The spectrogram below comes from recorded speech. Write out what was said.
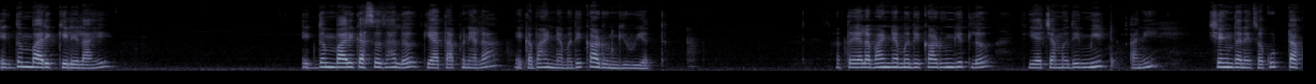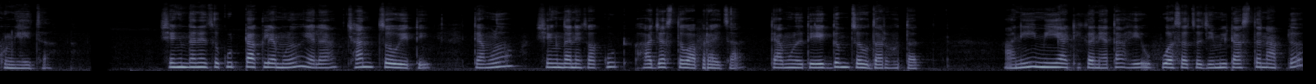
एकदम बारीक केलेलं आहे. एकदम बारीक असं झालं की आता आपण याला एका भांड्यामध्ये काढून घेऊयात. आता याला भांड्यामध्ये काढून घेतलं याच्यामध्ये मीठ आणि शेंगदाण्याचा कूट टाकून घ्यायचा. शेंगदाण्याचं कूट टाकल्यामुळं याला छान चव येते. त्यामुळं शेंगदाण्याचा कूट हा जास्त वापरायचा. त्यामुळे ते एकदम चवदार होतात. आणि मी या ठिकाणी आता हे उपवासाचं जे मीठ असतं ना आपलं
